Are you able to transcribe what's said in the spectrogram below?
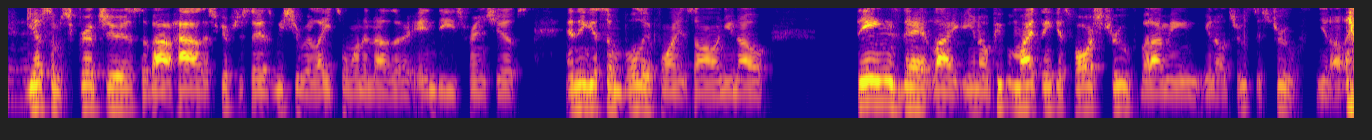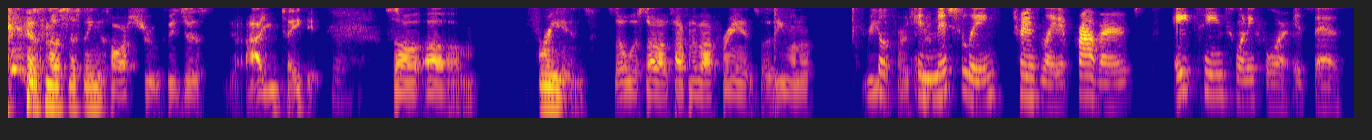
Mm-hmm. Give some scriptures about how the scripture says we should relate to one another in these friendships, and then get some bullet points on, you know, things that like you know people might think is harsh truth but i mean you know truth is truth you know there's no such thing as harsh truth it's just how you take it mm-hmm. so um friends so we'll start off talking about friends so do you want to Read so in Mishlei translated Proverbs 18:24, it says,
